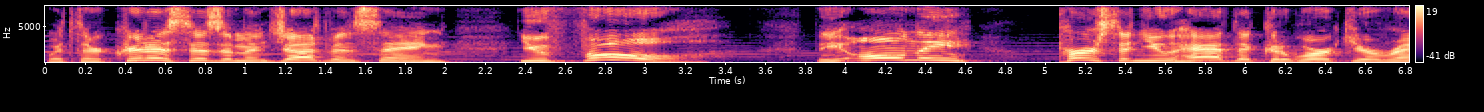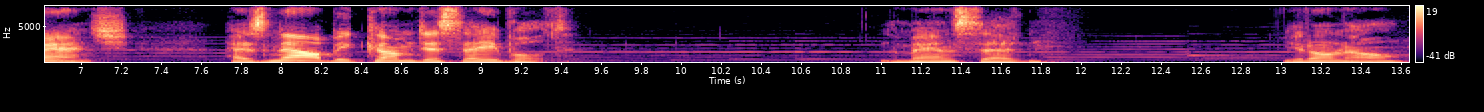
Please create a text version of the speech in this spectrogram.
with their criticism and judgment saying, You fool! The only person you had that could work your ranch has now become disabled. The man said, You don't know.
